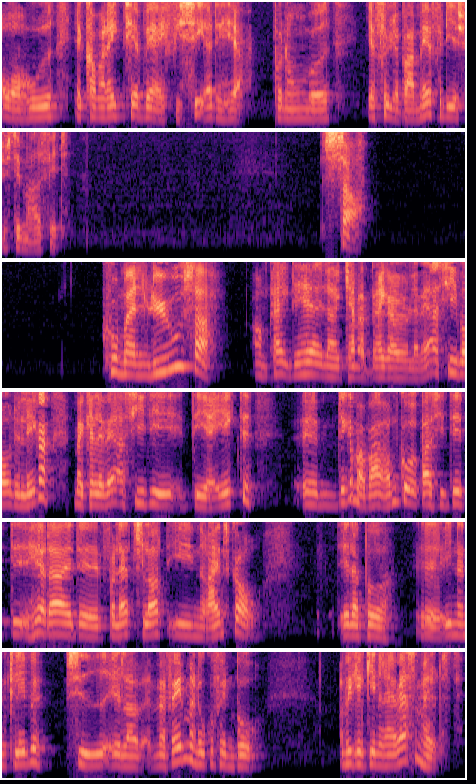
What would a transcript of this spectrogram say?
overhovedet. Jeg kommer da ikke til at verificere det her på nogen måde. Jeg følger bare med, fordi jeg synes, det er meget fedt. Så kunne man lyve sig omkring det her, eller kan man, man kan jo lade være at sige, hvor det ligger, man kan lade være at sige, det, det er ægte, øhm, det kan man bare omgå, bare sige, det, det, her der er et øh, forladt slot i en regnskov, eller på øh, en eller anden klippeside, eller hvad fanden man nu kunne finde på, og vi kan generere hvad som helst.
